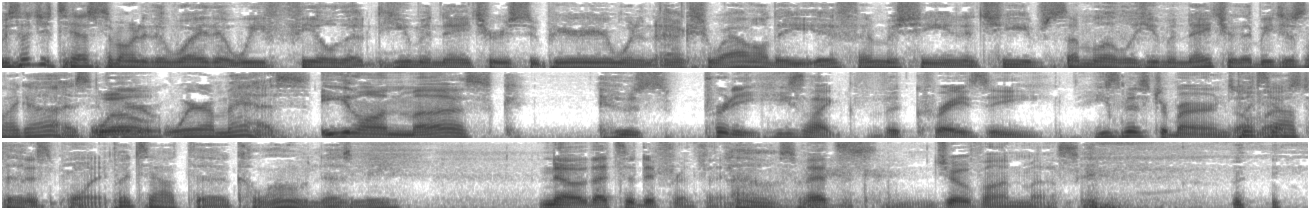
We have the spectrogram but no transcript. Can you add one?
We're such a testimony to the way that we feel that human nature is superior. When in actuality, if a machine achieved some level of human nature, they'd be just like us. Well- we're, we're a mess. Elon Musk, who's pretty, he's like the crazy. He's Mr. Burns Puts almost the at this point. puts out the cologne, doesn't he? no, that's a different thing. Oh, sorry, that's Jovan Musk.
